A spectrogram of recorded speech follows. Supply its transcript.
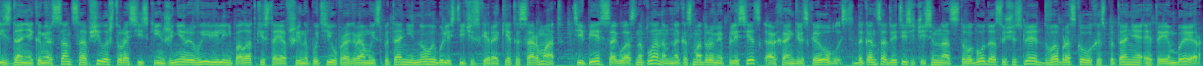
Издание «Коммерсант» сообщило, что российские инженеры выявили неполадки, стоявшие на пути у программы испытаний новой баллистической ракеты «Сармат». Теперь, согласно планам, на космодроме Плесецк, Архангельская область, до конца 2017 года осуществляет два бросковых испытания этой МБР,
